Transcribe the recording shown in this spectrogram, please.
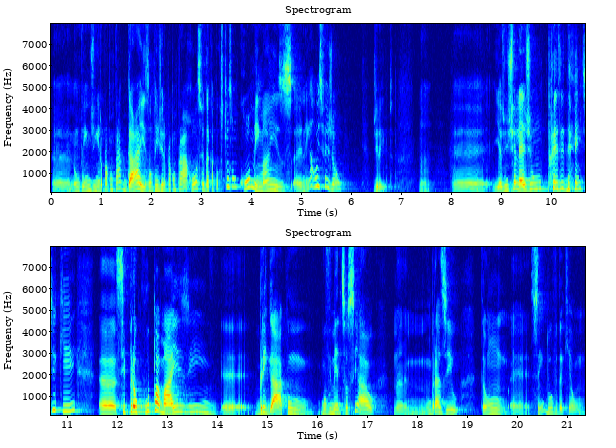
É, não tem dinheiro para comprar gás, não tem dinheiro para comprar arroz. Daqui a pouco as pessoas não comem mais é, nem arroz e feijão direito. Né? É, e a gente elege um presidente que é, se preocupa mais em é, brigar com movimento social né, no Brasil. Então, é, sem dúvida que é um,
